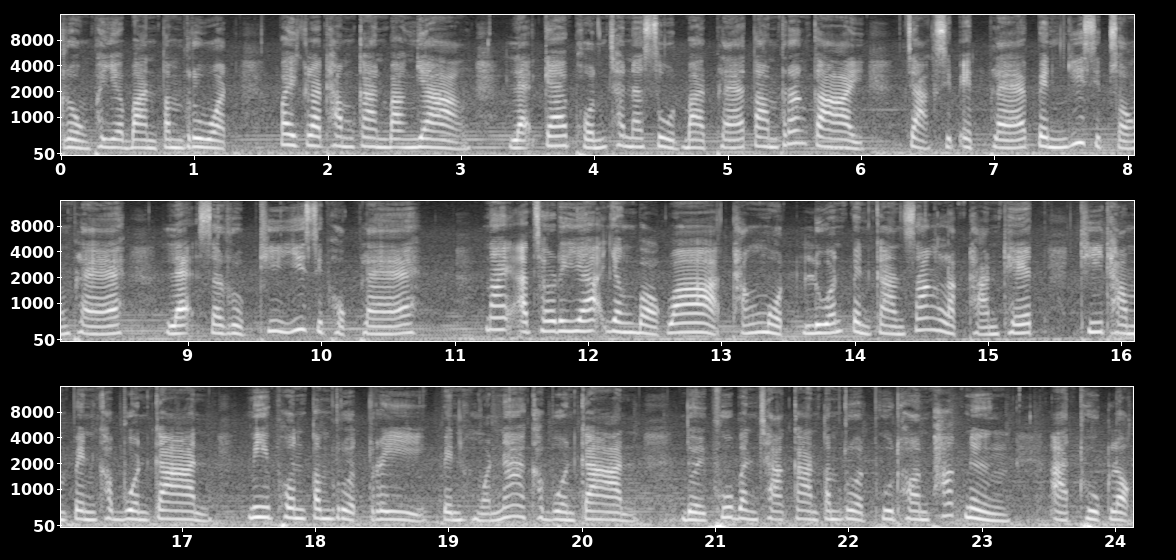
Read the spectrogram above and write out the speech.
โรงพยาบาลตำรวจ ไปกระทำการบางอย่าง และแก้ผลชนสูตรบาดแผลตามร่างกาย จาก 11 แผลเป็น 22 แผล และสรุปที่ 26 แผล นายอัจฉริยะยังบอกว่าทั้งหมดล้วนเป็นการสร้างหลักฐานเท็จ ที่ทำเป็นขบวนการ มีพลตำรวจตรีเป็นหัวหน้าขบวนการ โดยผู้บัญชาการตำรวจภูธรภาคหนึ่ง อาจถูกหลอก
